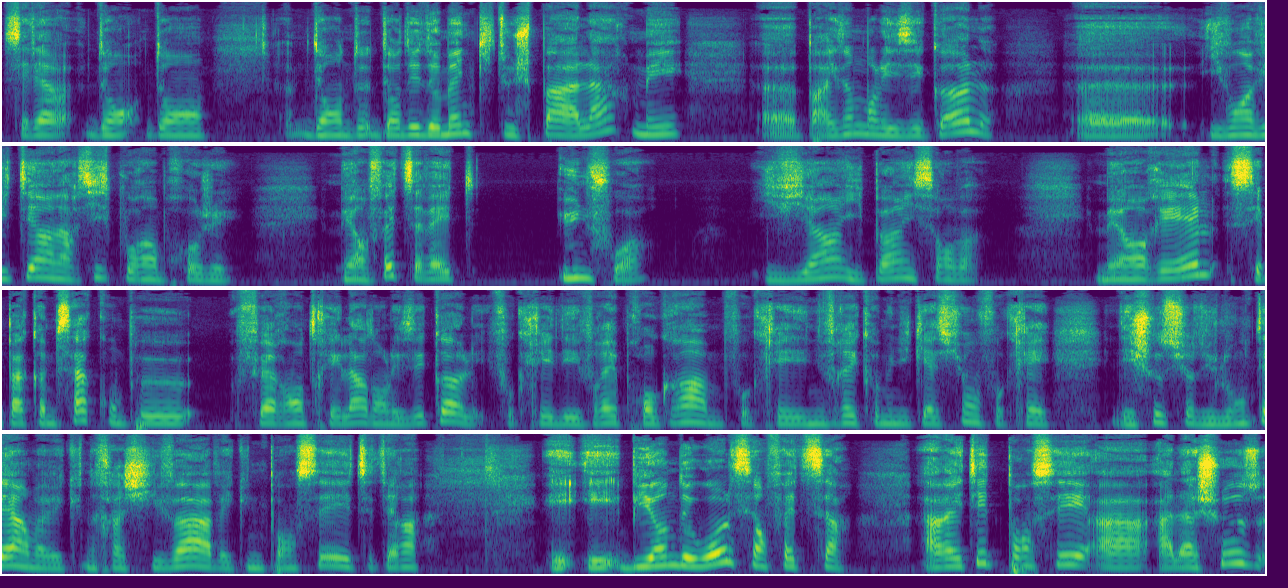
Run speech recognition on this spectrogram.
C'est-à-dire dans, dans, dans, dans des domaines qui touchent pas à l'art, mais euh, par exemple dans les écoles, ils vont inviter un artiste pour un projet. Mais en fait, ça va être une fois. Il vient, il peint, il s'en va. Mais en réel, c'est pas comme ça qu'on peut faire rentrer l'art dans les écoles. Il faut créer des vrais programmes, il faut créer une vraie communication, il faut créer des choses sur du long terme avec une rashiva, avec une pensée, etc. Et, Beyond the Wall, c'est en fait ça. Arrêter de penser à, à la chose,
